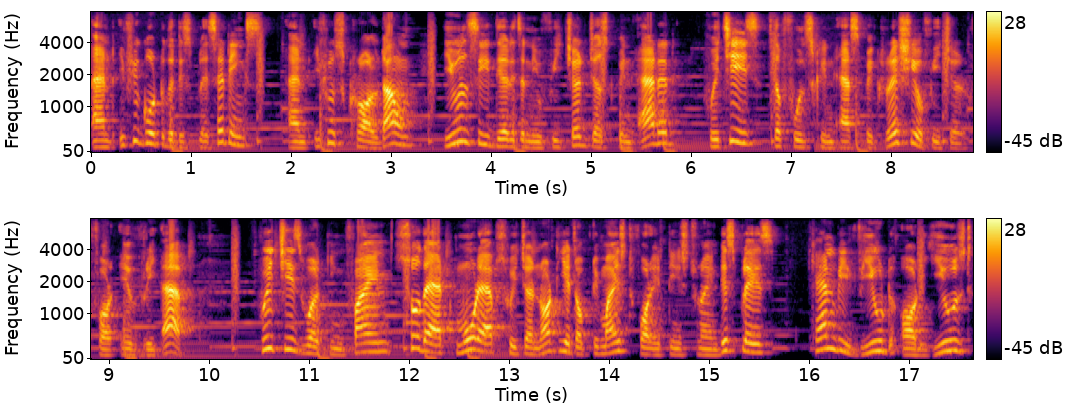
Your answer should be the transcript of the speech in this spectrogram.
And if you go to the display settings and if you scroll down, you will see there is a new feature just been added which is the full screen aspect ratio feature for every app which is working fine so that more apps which are not yet optimized for 18:9 displays can be viewed or used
